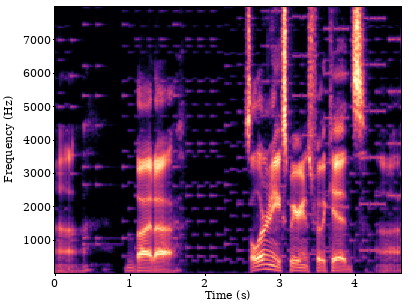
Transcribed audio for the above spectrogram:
Uh, but uh, it's a learning experience for the kids. Uh,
